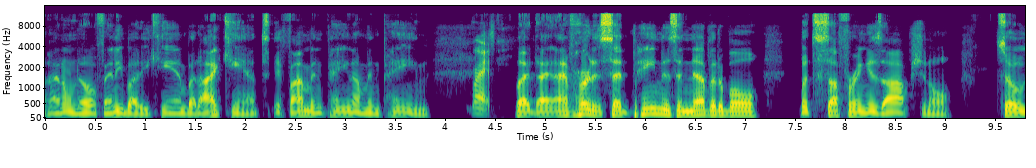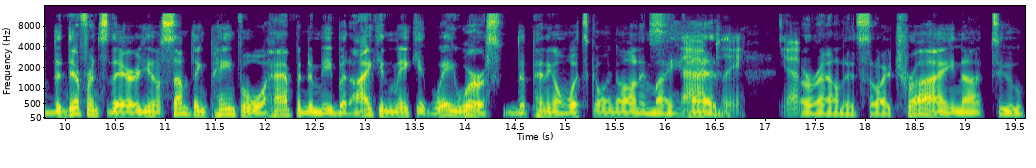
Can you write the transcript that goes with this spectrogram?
I don't know if anybody can, but I can't. If I'm in pain, I'm in pain Right. But I, I've heard it said pain is inevitable, but suffering is optional. So the difference there, you know, something painful will happen to me, but I can make it way worse depending on what's going on in my exactly. head yep. around it. So I try not to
